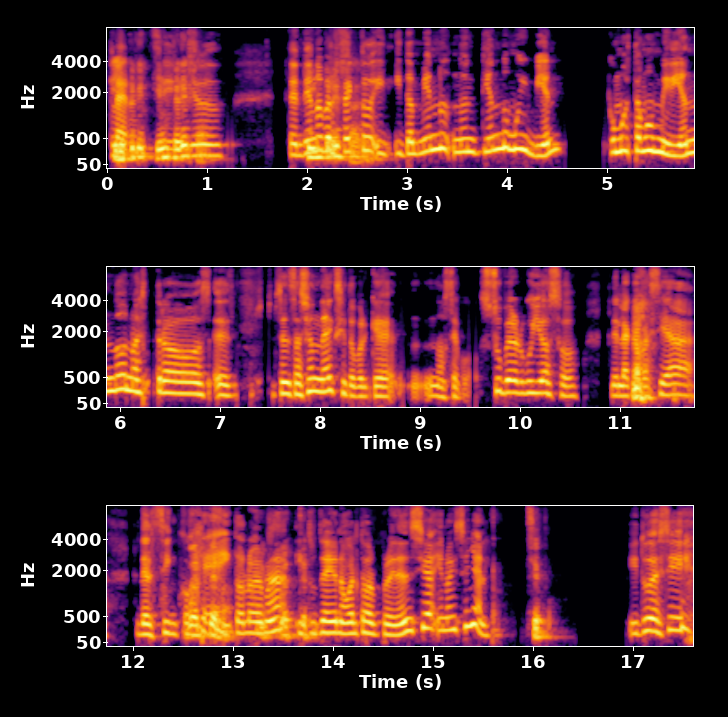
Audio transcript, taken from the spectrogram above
Claro, ¿Qué, te entiendo perfecto y, y, también no, entiendo muy bien cómo estamos midiendo nuestra eh, sensación de éxito, porque, no sé, súper orgulloso de la capacidad del 5G y todo lo demás, y tú te das una vuelta por Providencia y no hay señal. Sí, Y tú decís,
